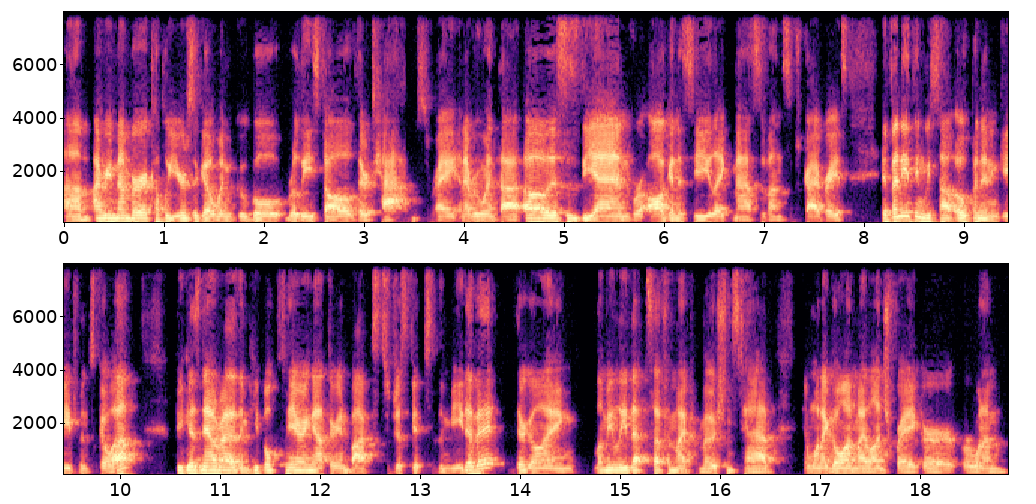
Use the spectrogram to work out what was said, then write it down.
Um, I remember a couple years ago when Google released all of their tabs, right? And everyone thought, oh, this is the end. We're all going to see like massive unsubscribe rates. If anything, we saw open and engagements go up because now rather than people clearing out their inbox to just get to the meat of it, they're going, let me leave that stuff in my promotions tab and when I go on my lunch break or or when I'm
